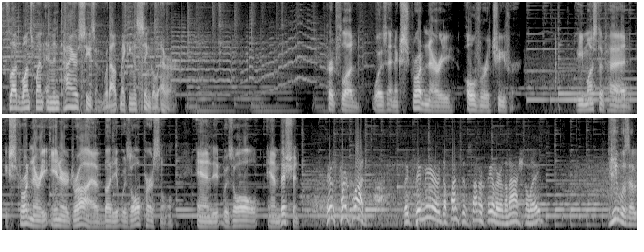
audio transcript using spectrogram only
Flood once went an entire season without making a single error. Curt Flood was an extraordinary overachiever. He must have had extraordinary inner drive, but it was all personal and it was all ambition. Here's Curt Flood, the premier defensive center fielder in the National League. He was a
